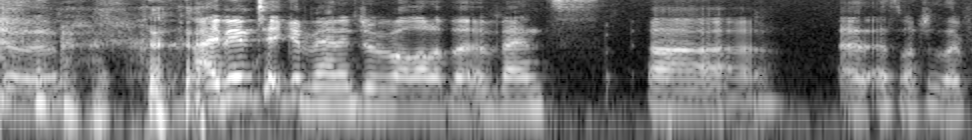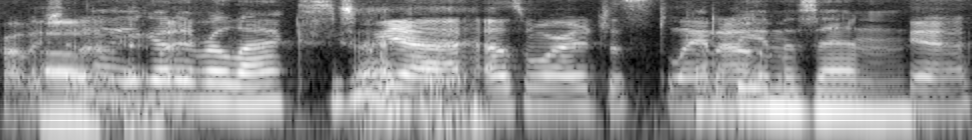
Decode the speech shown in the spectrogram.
should've. I didn't take advantage of a lot of the events uh, as much as I probably Oh, should Oh, have. okay. you gotta but- relax. Exactly. Yeah, I was more just laying Gotta out. be in the zen. yeah,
